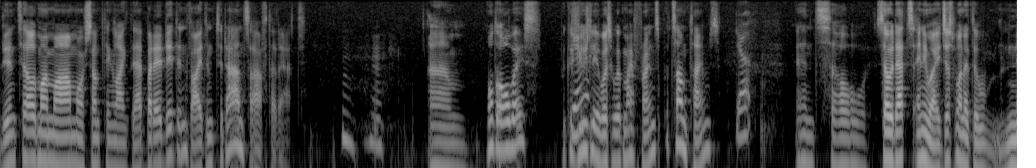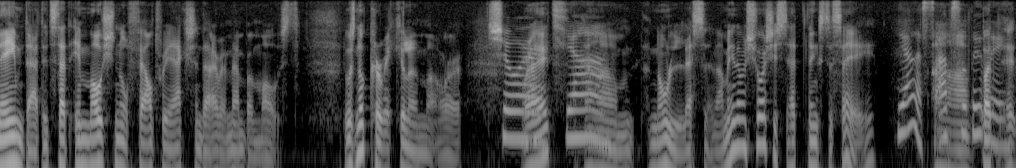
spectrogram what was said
didn't tell my mom or something like that. But I did invite them to dance after that. Mm-hmm. Um, not always, because Yeah. usually I was with my friends, but sometimes. Yeah. And so, so that's anyway. I just wanted to name that. It's that emotional felt reaction that I remember most. There was no curriculum or Sure. right? Yeah. Um, no lesson. I mean, I'm sure she had things to say. yes. uh, Absolutely. but it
